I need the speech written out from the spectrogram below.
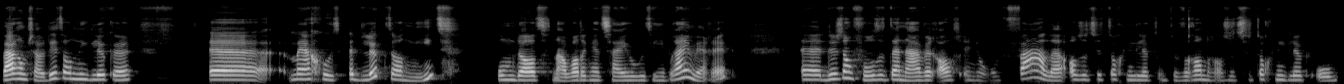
waarom zou dit dan niet lukken? Uh, maar ja, goed, het lukt dan niet. Omdat, nou wat ik net zei, hoe het in je brein werkt. Uh, dus dan voelt het daarna weer als enorm falen. Als het ze toch niet lukt om te veranderen. Als het ze toch niet lukt om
